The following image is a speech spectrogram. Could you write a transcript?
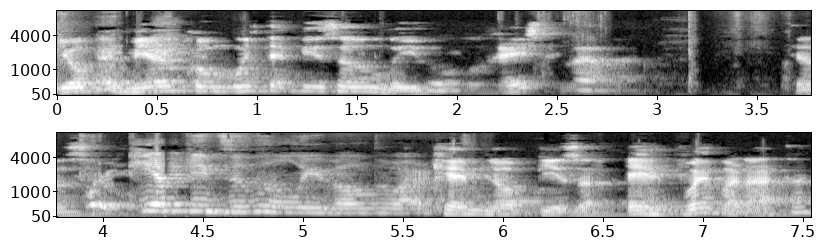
Eu comer como muita pizza do Lidl, o resto nada. Atenção. Que a pizza de Lidl, Duarte? Que é a melhor pizza? É bué barata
